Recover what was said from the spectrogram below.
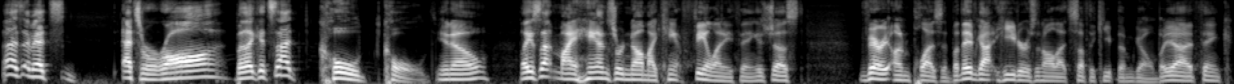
That's I mean that's that's raw, but like it's not cold cold, you know? Like it's not my hands are numb, I can't feel anything. It's just very unpleasant. But they've got heaters and all that stuff to keep them going. But yeah, I think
